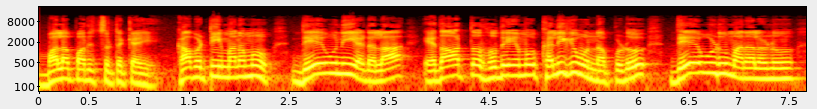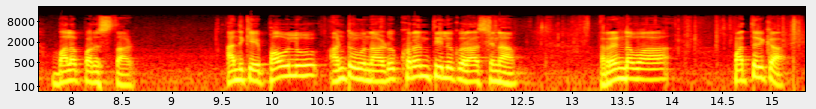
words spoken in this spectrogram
బలపరుచుటకై. కాబట్టి మనము దేవుని ఎడల యథార్థ హృదయము కలిగి ఉన్నప్పుడు దేవుడు మనలను బలపరుస్తాడు. అందుకే పౌలు అంటూ ఉన్నాడు కొరంతీలకు రాసిన రెండవ పత్రిక.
